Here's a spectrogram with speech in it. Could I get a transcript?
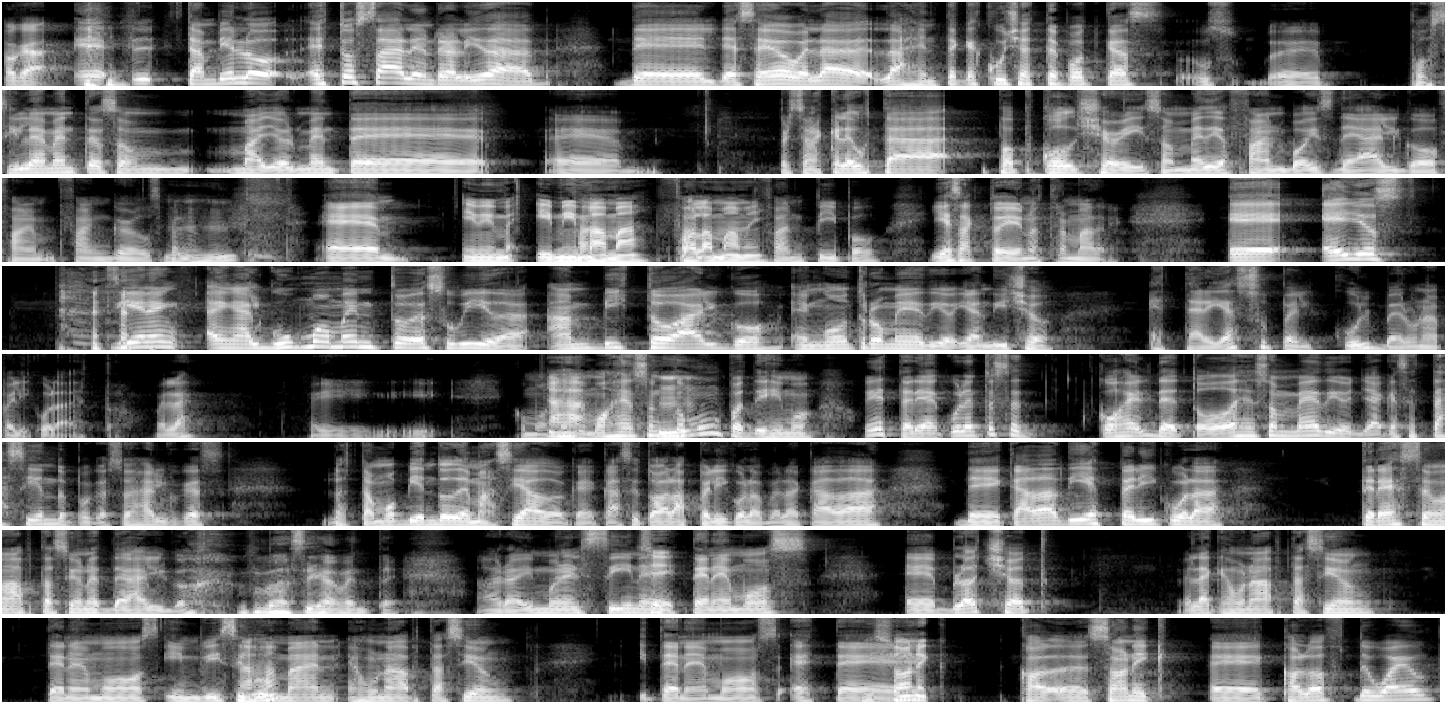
Ok, eh, también lo, esto sale en realidad del deseo, ¿verdad? La gente que escucha este podcast eh, posiblemente son mayormente eh, personas que les gusta pop culture y son medio fanboys de algo, fan, fangirls, perdón. Eh, Y mi, y mi fan- mamá. fan- Hola, mami. Fan people. Y exacto, y nuestra madre. Ellos tienen, en algún momento de su vida, han visto algo en otro medio y han dicho, estaría súper cool ver una película de esto, ¿verdad? Y, y como Ajá. tenemos eso en común, pues dijimos, oye, estaría cool entonces coger de todos esos medios, ya que se está haciendo, porque eso es algo que es lo estamos viendo demasiado, que casi todas las películas, ¿verdad? Cada, de cada 10 películas, 3 son adaptaciones de algo, básicamente. Ahora mismo en el cine Sí. tenemos eh, Bloodshot, ¿verdad? Que es una adaptación. Tenemos Invisible Ajá. Man, es una adaptación. Y tenemos este... Y Sonic. Call, eh, Sonic eh, Call of the Wild,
